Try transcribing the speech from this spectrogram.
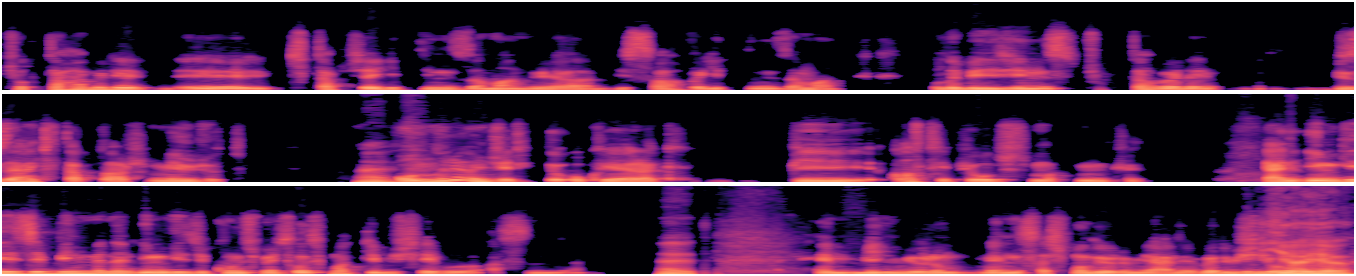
çok daha böyle e, kitapçıya gittiğiniz zaman veya bir sahva gittiğiniz zaman bulabileceğiniz çok daha böyle güzel kitaplar mevcut. Evet. Onları öncelikle okuyarak bir altyapı oluşturmak mümkün. Yani İngilizce bilmeden İngilizce konuşmaya çalışmak gibi bir şey bu aslında. Evet. Hem bilmiyorum hem de saçmalıyorum yani. Böyle bir şey Yok yok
